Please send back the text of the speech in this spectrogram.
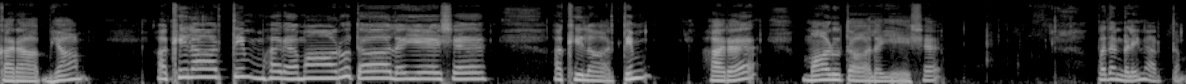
कराभ्याम् அகிலார்த்திம் ஹர மாருதாலயேஷ அகிலார்த்திம் ஹர மாருதாலயேஷ பதங்களின் அர்த்தம்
